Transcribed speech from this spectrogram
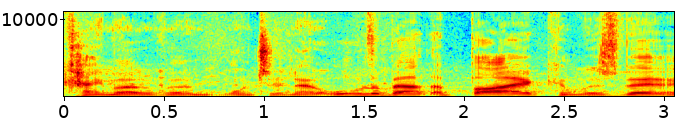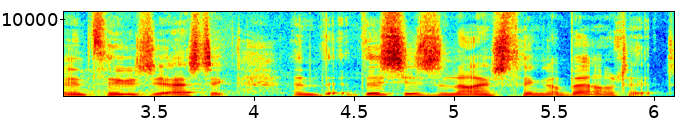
came over and wanted to know all about the bike and was very enthusiastic, and th this is the nice thing about it.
